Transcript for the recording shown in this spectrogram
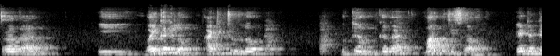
తర్వాత ఈ వైఖరిలో యాటిట్యూడ్లో ముఖ్య ముఖ్యంగా మార్పు తీసుకురావాలి. ఏంటంటే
